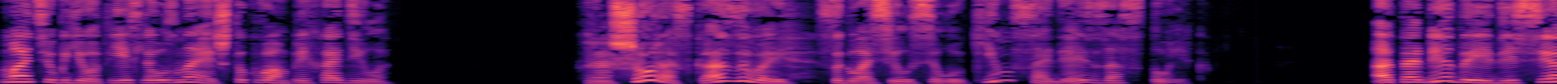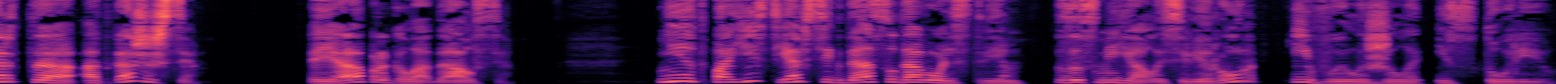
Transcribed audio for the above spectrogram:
Мать убьет, если узнает, что к вам приходила». «Хорошо, рассказывай», — согласился Лукин, садясь за столик. «От обеда и десерта откажешься?» Я проголодался. «Нет, поесть я всегда с удовольствием», — засмеялась Верор и выложила историю.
